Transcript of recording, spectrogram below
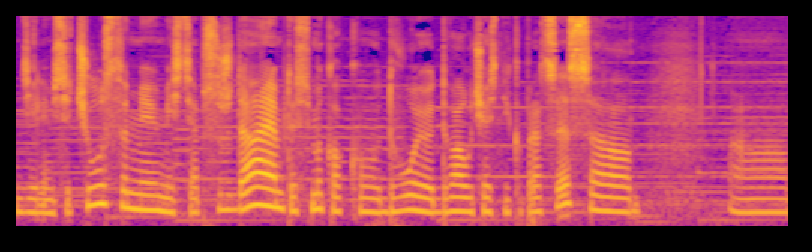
делимся чувствами, вместе обсуждаем. То есть мы как двое, два участника процесса э,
